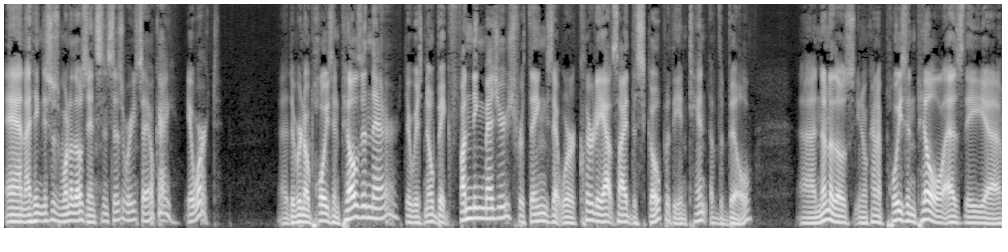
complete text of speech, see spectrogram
And I think this is one of those instances where you say, okay, it worked. Uh, there were no poison pills in there. There was no big funding measures for things that were clearly outside the scope of the intent of the bill. Uh, none of those, you know, kind of poison pill as the uh,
